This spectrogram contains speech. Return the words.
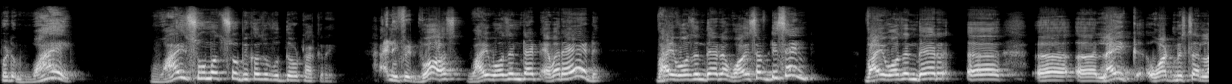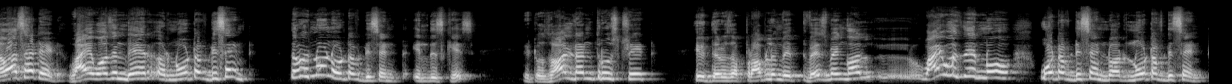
But why? Why so much so because of Uddhav Thackeray? And if it was, why wasn't that ever aired? Why wasn't there a voice of dissent? Why wasn't there, uh, uh, uh, like what Mr. Lavasa did? Why wasn't there a note of dissent? There was no note of dissent in this case. It was all done through straight. If there was a problem with West Bengal, why was there no vote of dissent or note of dissent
